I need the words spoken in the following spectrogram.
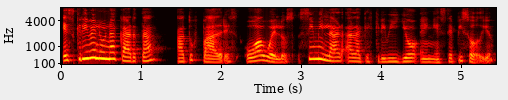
Escríbele una carta a tus padres o abuelos similar a la que escribí yo en este episodio.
